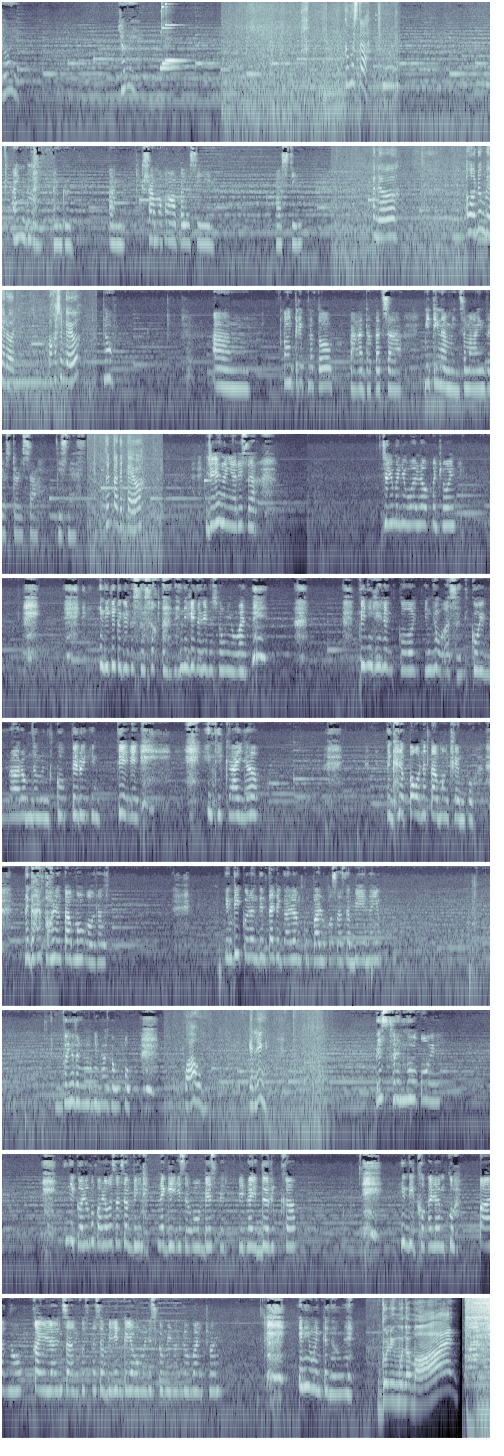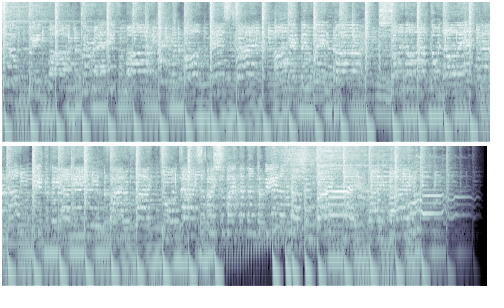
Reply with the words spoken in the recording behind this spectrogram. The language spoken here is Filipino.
Joy. Joy. Kumusta? I'm good. I'm good. Um, kasama ko nga pala si Austin. Ano? Oh, anong meron? Bakasyon kayo? No. Um, ang trip na to, para dapat sa meeting namin sa mga investors sa business. Doon pa din kayo? Joy, ang nangyari sa... Joy, maniwala ka, Joy. Hindi kita ginustong saktan. Hindi kita ginustong iwan. Pinigilan ko, iniwasan ko yung nararamdaman ko, pero hindi eh. Hindi kaya. Naghanap ako ng tamang tempo. Naghanap ako ng tamang oras. Hindi ko lang din talaga alam kung paano ko sasabihin na yung boyfriend mo ginagawa ko. Wow! Galing! Best friend mo ko eh. Hindi ko alam kung paano ko sasabihin. Nag-iisa ko best friend. Pinayder ka. Hindi ko alam kung paano, kailan, saan ko sasabihin. Kaya umalis kami ng Dubai, Joy. Iniwan ka namin. Galing mo naman!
